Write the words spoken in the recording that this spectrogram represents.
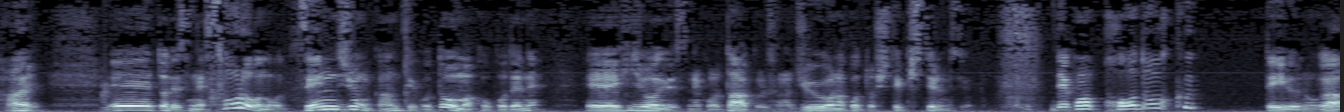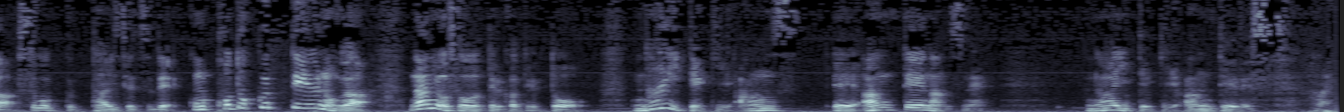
はい。えー、っとですね、ソロの全循環ということを、まあ、ここでね、えー、非常にですね、このタークルさんが重要なことを指摘してるんですよ。で、この孤独っていうのがすごく大切で、この孤独っていうのが何を育てるかというと、内的安,、えー、安定なんですね。内的安定です。はい。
